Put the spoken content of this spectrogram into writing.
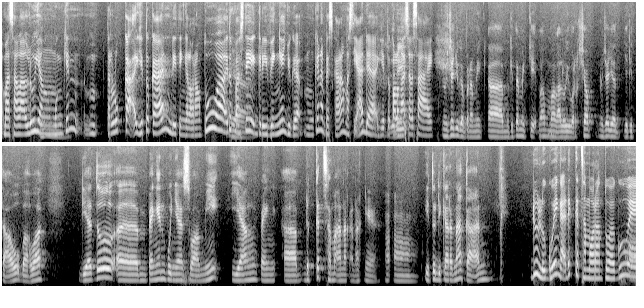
masa lalu yang Mm. mungkin terluka gitu kan, ditinggal orang tua itu Iya. pasti grievingnya juga mungkin sampai sekarang masih ada gitu kalau nggak selesai. Nuja juga pernah uh, kita mikir bang melalui workshop Nuja jadi, jadi tahu bahwa dia tuh um, pengen punya suami yang peng uh, deket sama anak-anaknya. uh-uh. Itu dikarenakan Dulu gue nggak deket sama orang tua gue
